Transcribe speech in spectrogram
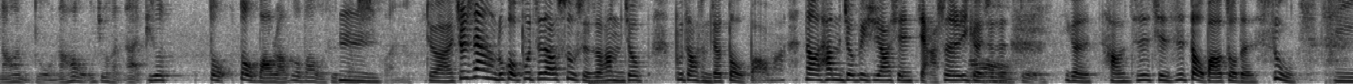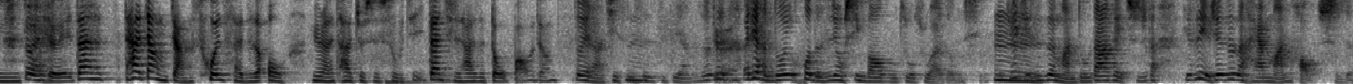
然后很多，然后我就很爱，比如说豆豆包啦，豆包我是比较喜欢的。对啊，就像如果不知道素食的时候，他们就不知道什么叫豆包嘛，那他们就必须要先假设一个就是一个好，就是其实是豆包做的素鸡，对。对，但他这样讲荤食才知道哦，原来它就是素鸡，但其实它是豆包这样子。对啦，其实是是这样，就是而且很多或者是用杏鲍菇做出来的东西，我觉得其实真的蛮多，大家可以吃吃看。其实有些真的还蛮好吃的。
